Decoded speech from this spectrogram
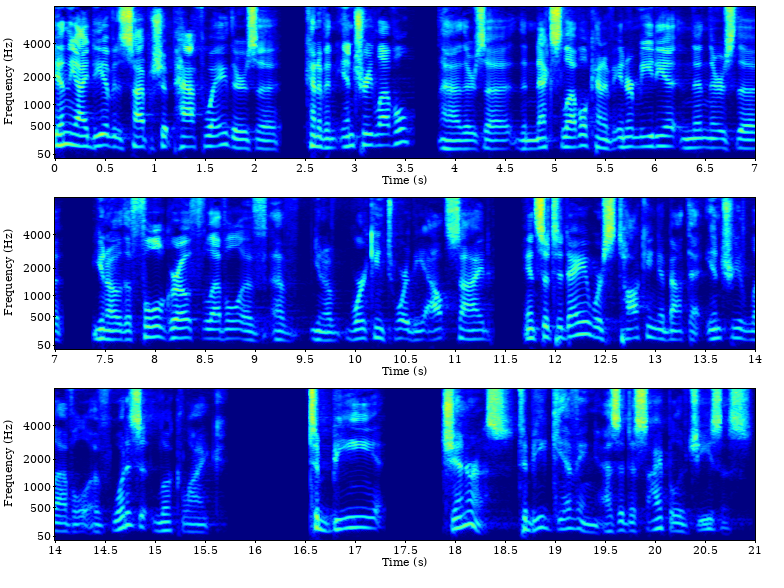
in the idea of a discipleship pathway, there's a kind of an entry level. Uh, there's a the next level, kind of intermediate, and then there's the you know, the full growth level of, of, you know, working toward the outside. And so today we're talking about that entry level of what does it look like to be generous, to be giving as a disciple of Jesus.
